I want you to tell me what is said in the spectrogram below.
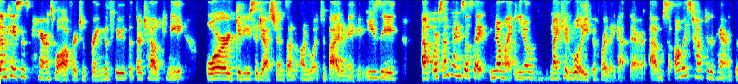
some cases, parents will offer to bring the food that their child can eat, or give you suggestions on, on what to buy to make it easy. Um, or sometimes they'll say, you know, my, you know, my kid will eat before they get there. Um, so always talk to the parent. The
